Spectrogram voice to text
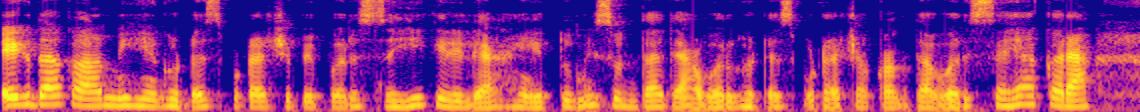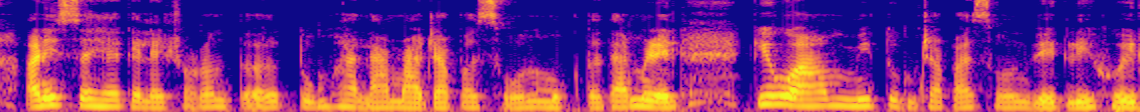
एकदा का मी हे घटस्फोटाचे पेपर सही केलेले आहे तुम्ही सुद्धा त्यावर घटस्फोटाच्या कागदावर सह्या करा आणि सह्या केल्याच्यानंतर तुम्हाला माझ्यापासून मुक्तता मिळेल किंवा मी तुमच्यापासून वेगळी होईल.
